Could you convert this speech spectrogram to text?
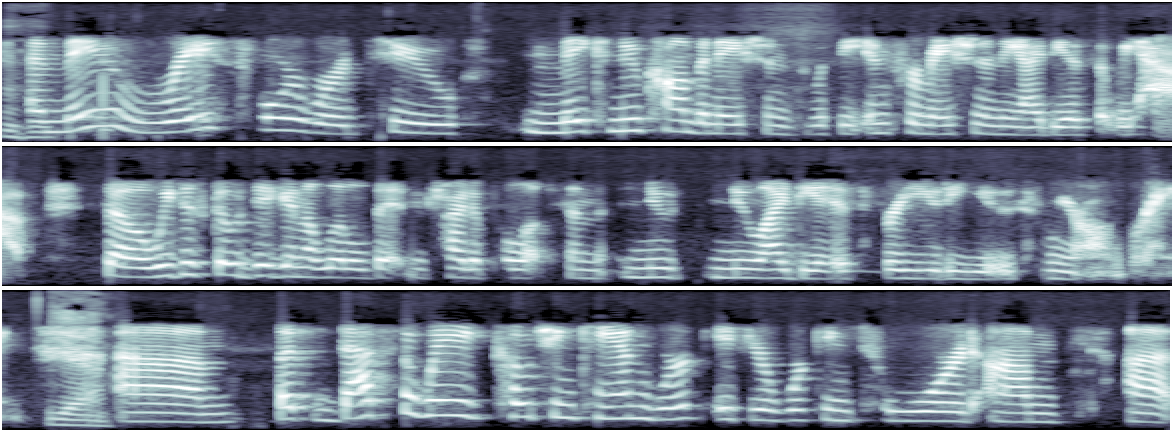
and they race forward to make new combinations with the information and the ideas that we have. So we just go dig in a little bit and try to pull up some new new ideas for you to use from your own brain. Yeah. Um, but that's the way coaching can work if you're working toward um, uh,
